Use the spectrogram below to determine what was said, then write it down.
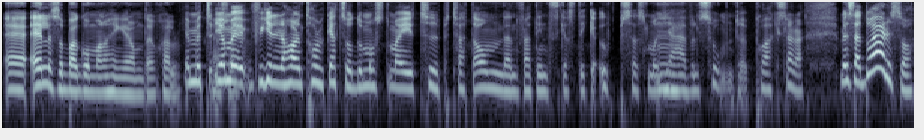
eh, eller så bara går man och hänger om den själv. Ja men, ja, men för grejen har den torkat så då måste man ju typ tvätta om den för att det inte ska sticka upp så små Mm. djävulshorn typ, på axlarna. Men så här, då är det så.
